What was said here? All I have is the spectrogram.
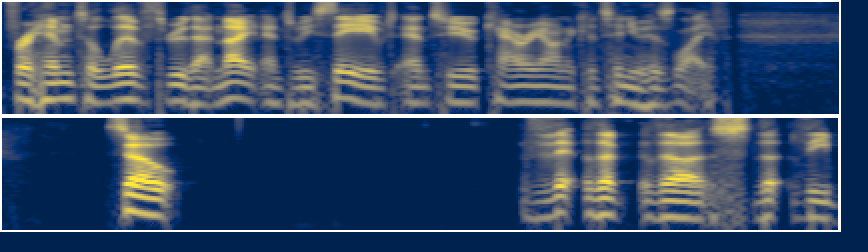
for him to live through that night and to be saved and to carry on and continue his life. So the the the the, the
